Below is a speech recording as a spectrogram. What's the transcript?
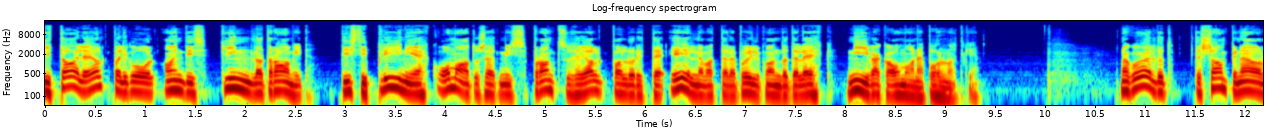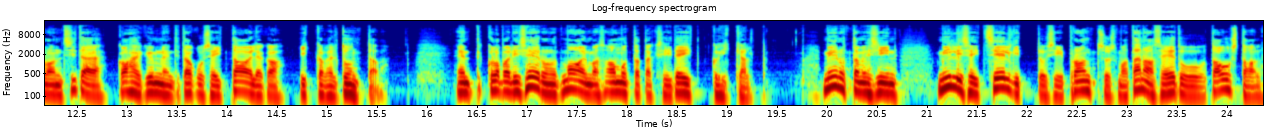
Itaalia jalgpallikool andis kindlad raamid, distsipliini ehk omadused, mis Prantsuse jalgpallurite eelnevatele põlvkondadele ehk nii väga omane polnudki. nagu öeldud, Deschampi näol on side kahekümnendi taguse Itaaliaga ikka veel tuntav. Ent globaliseerunud maailmas ammutatakse ideid kõikjalt. meenutame siin, milliseid selgitusi Prantsusmaa tänase edu taustal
